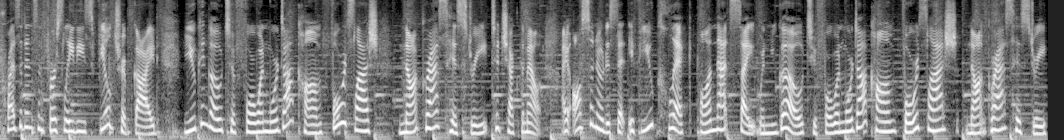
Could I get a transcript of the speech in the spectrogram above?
Presidents and First Ladies Field Trip Guide. You can go to 4onemore.com forward slash notgrass history to check them out. I also noticed that if you click on that site when you go to 4onemore.com forward slash notgrass history,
